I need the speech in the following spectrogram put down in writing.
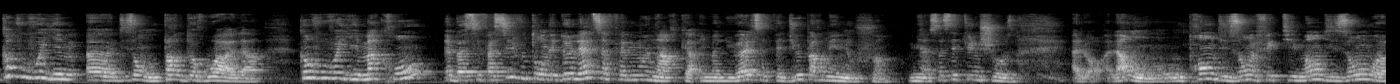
quand vous voyez, euh, disons, on parle de roi là, quand vous voyez Macron, eh ben c'est facile, vous tournez deux lettres, ça fait monarque. Emmanuel, ça fait Dieu parmi nous. Bien, ça c'est une chose. Alors là, on, prend, disons, effectivement, disons, euh,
